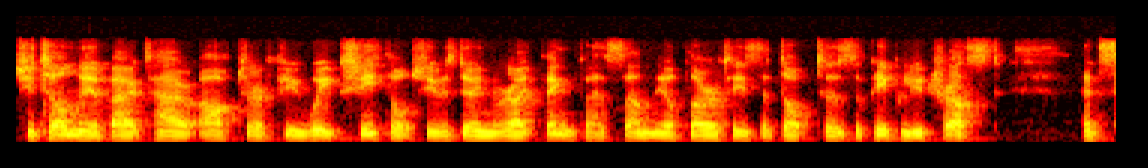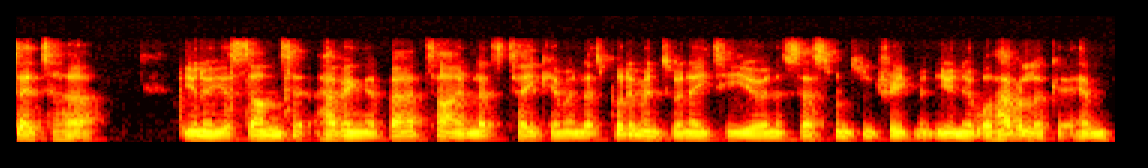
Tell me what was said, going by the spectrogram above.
she told me about how after a few weeks she thought she was doing the right thing for her son. The authorities, the doctors, the people you trust had said to her, you know, your son's having a bad time. Let's take him and let's put him into an ATU, an assessment and treatment unit. We'll have a look at him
